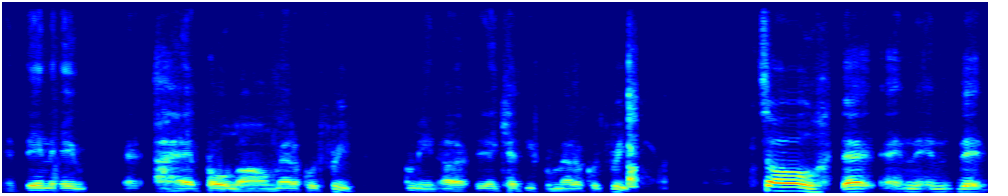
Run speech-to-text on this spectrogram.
and then they I had prolonged medical treatment. I mean, uh, they kept me from medical treatment. So that and, and that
